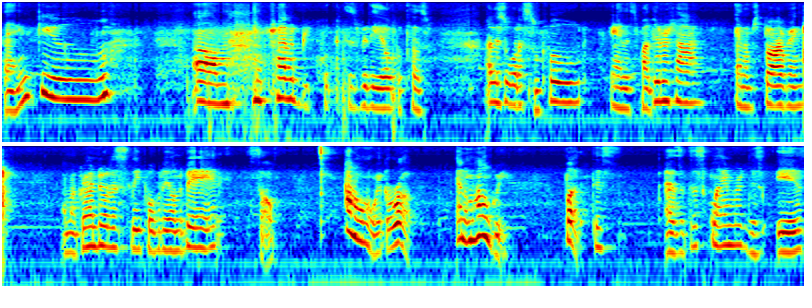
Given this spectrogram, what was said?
Thank you. Um, I'm trying to be quick with this video because I just ordered some food and it's my dinner time and I'm starving and my granddaughter's asleep over there on the bed. So I don't want to wake her up and I'm hungry. But this as a disclaimer, this is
